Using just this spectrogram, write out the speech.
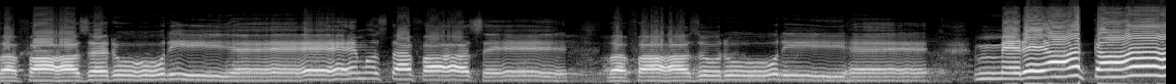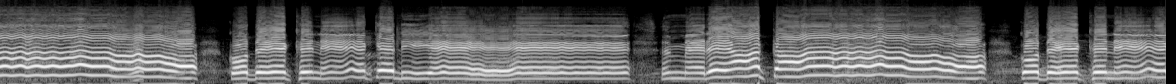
وفا ضروری ہے مصطفیٰ سے۔ وفا ضروری ہے۔ میرے آقا کو دیکھنے کے لیے۔ میرے آقا کو دیکھنے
